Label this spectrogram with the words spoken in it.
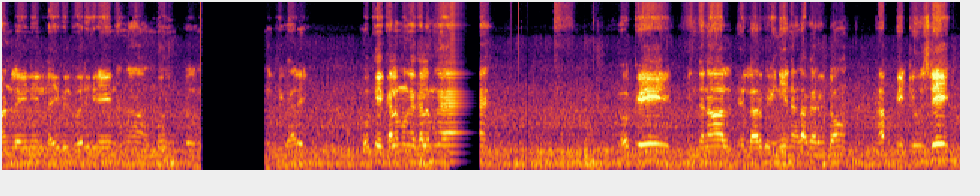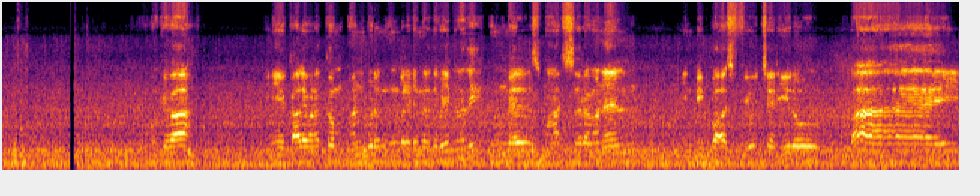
ஆன்லைனில் லைவில் வருகிறேன். ஆனால் ஒம்பது முப்பது வேலை. ஓகே கிளம்புங்க கிளம்புங்க. ஓகே இந்த நாள் எல்லாருக்கும் இனிய நாளாக இருக்கட்டும். ஹாப்பி டியூஸ்டே ஓகேவா இனிய காலை வணக்கம். அன்புடன் உங்களிடமிருந்து விடைபெறுவது உங்கள் smart Saravanan. In Bigg Boss future hero bye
